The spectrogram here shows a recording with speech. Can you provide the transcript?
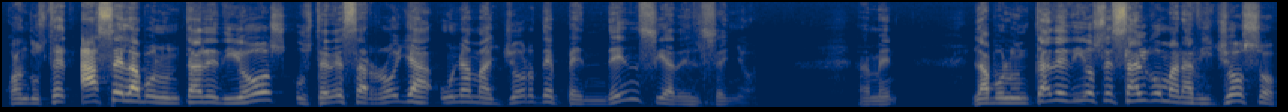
Cuando usted hace la voluntad de Dios, usted desarrolla una mayor dependencia del Señor. Amén. La voluntad de Dios es algo maravilloso.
